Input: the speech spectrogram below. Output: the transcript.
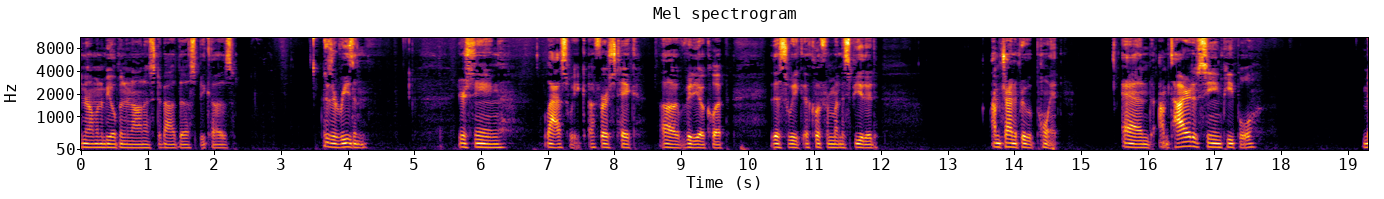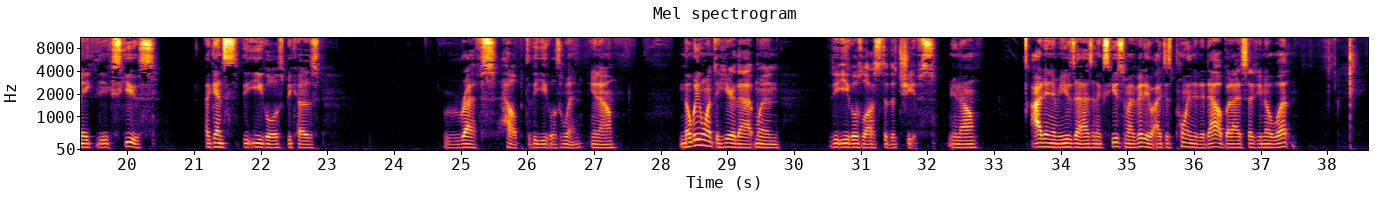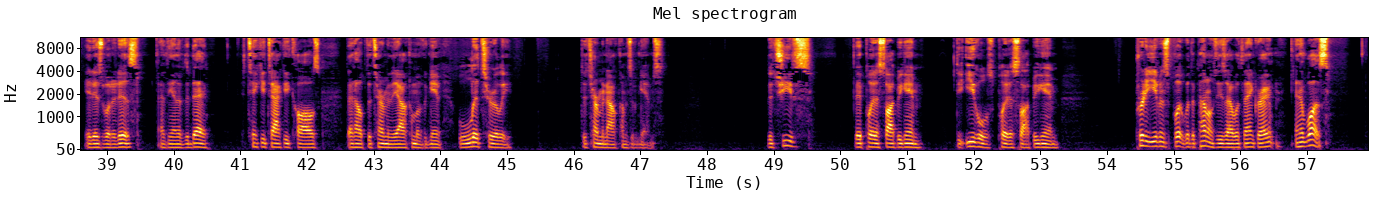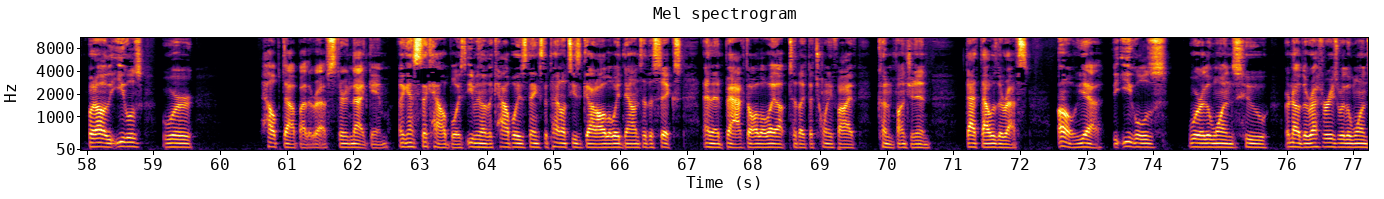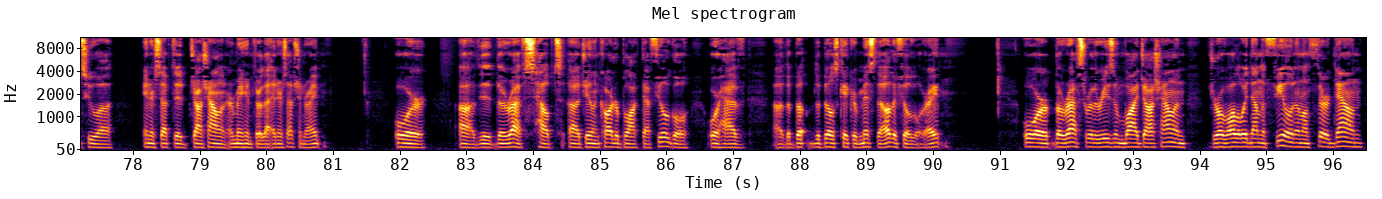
you know, I'm going to be open and honest about this because there's a reason you're seeing last week a first take uh, video clip, this week a clip from Undisputed. I'm trying to prove a point. And I'm tired of seeing people make the excuse against the Eagles because refs helped the Eagles win, you know? Nobody wanted to hear that when the Eagles lost to the Chiefs, you know? I didn't even use that as an excuse in my video. I just pointed it out, but I said, you know what? It is what it is at the end of the day. Ticky-tacky calls that help determine the outcome of the game. Literally determine outcomes of games. The Chiefs, they played a sloppy game. The Eagles played a sloppy game. Pretty even split with the penalties, I would think, right? And it was. But oh, the Eagles were helped out by the refs during that game against the Cowboys, even though the Cowboys, thanks to penalties, got all the way down to the six and then backed all the way up to like the 25, couldn't punch it in. That that was the refs. Oh yeah, the Eagles were the ones who, or no, the referees were the ones who uh, intercepted Josh Allen or made him throw that interception, right? Or uh, the the refs helped uh, Jalen Carter block that field goal, or have uh, the the Bills kicker missed the other field goal, right? Or the refs were the reason why Josh Allen drove all the way down the field and on third down,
